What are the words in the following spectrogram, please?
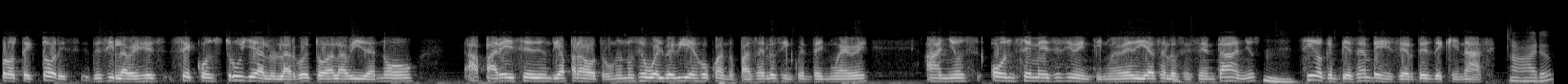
protectores. Es decir, la vejez se construye a lo largo de toda la vida, no aparece de un día para otro. Uno no se vuelve viejo cuando pasa de los 59 años, 11 meses y 29 días a los 60 años, Mm. sino que empieza a envejecer desde que nace. Claro.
